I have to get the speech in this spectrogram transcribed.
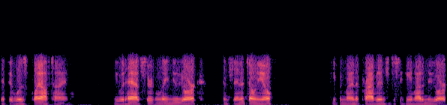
if it was playoff time, you would have certainly New York and San Antonio. Keep in mind that Providence just a game out of New York.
